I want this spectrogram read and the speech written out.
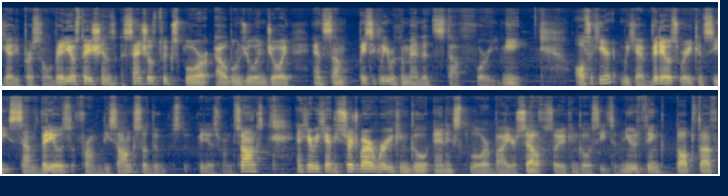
We have the personal radio stations, essentials to explore, albums you'll enjoy, and some basically recommended stuff for me. Also here, we have videos where you can see some videos from the songs, so the videos from the songs. And here we have the search bar where you can go and explore by yourself. So you can go see some new thing, top stuff,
